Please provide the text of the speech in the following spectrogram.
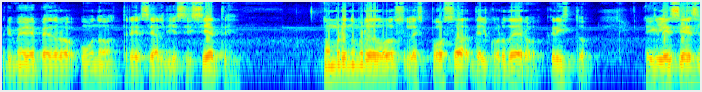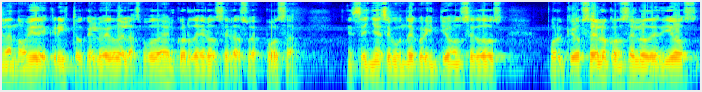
1 Pedro 1, 13 al 17. Nombre número 2, la esposa del Cordero, Cristo. La iglesia es la novia de Cristo, que luego de las bodas del Cordero será su esposa. Enseña 2 Corintios 11, 2, porque os celo con celo de Dios,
